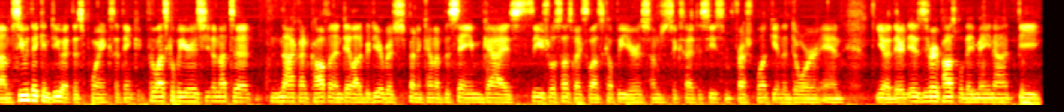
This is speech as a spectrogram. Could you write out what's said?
um, see what they can do at this point. Because I think for the last couple years, you know, not to knock on Coughlin and DeLattiboudere, but it's just been kind of the same guys, the usual suspects the last couple years. So I'm just excited to see some fresh blood get in the door. And, you know, there, it is very possible they may not be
